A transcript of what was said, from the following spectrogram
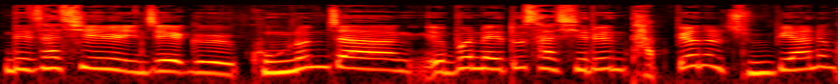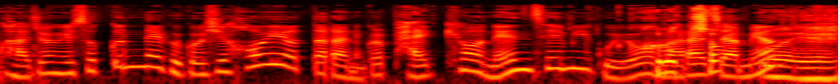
근데 사실 이제 그 공론장 이번에도 사실은 답변을 준비하는 과정에서 끝내 그것이 허위였다라는 걸 밝혀낸 셈이 셈이고요. 그렇죠. 말하자면 어, 예.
